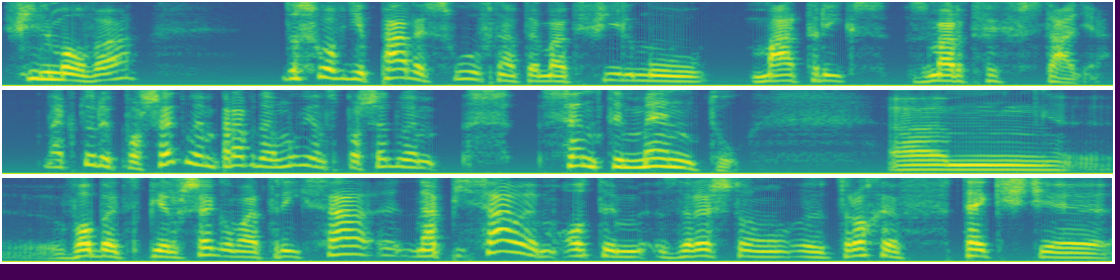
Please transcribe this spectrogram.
filmowa, dosłownie parę słów na temat filmu Matrix Zmartwychwstania, na który poszedłem, prawdę mówiąc, poszedłem z sentymentu wobec pierwszego Matrixa. Napisałem o tym zresztą trochę w tekście e,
